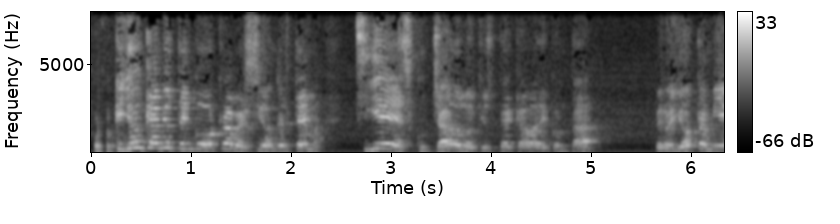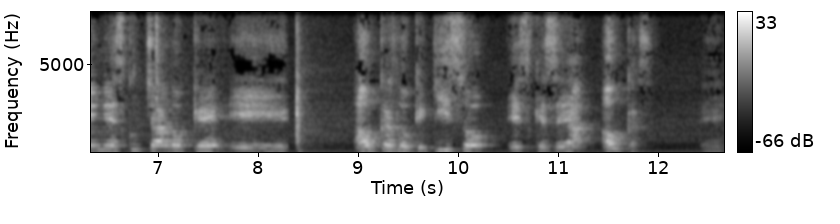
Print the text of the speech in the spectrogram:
porque yo, en cambio, tengo otra versión del tema sí he escuchado lo que usted acaba de contar, pero yo también he escuchado que eh, Aucas lo que quiso es que sea Aucas eh,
